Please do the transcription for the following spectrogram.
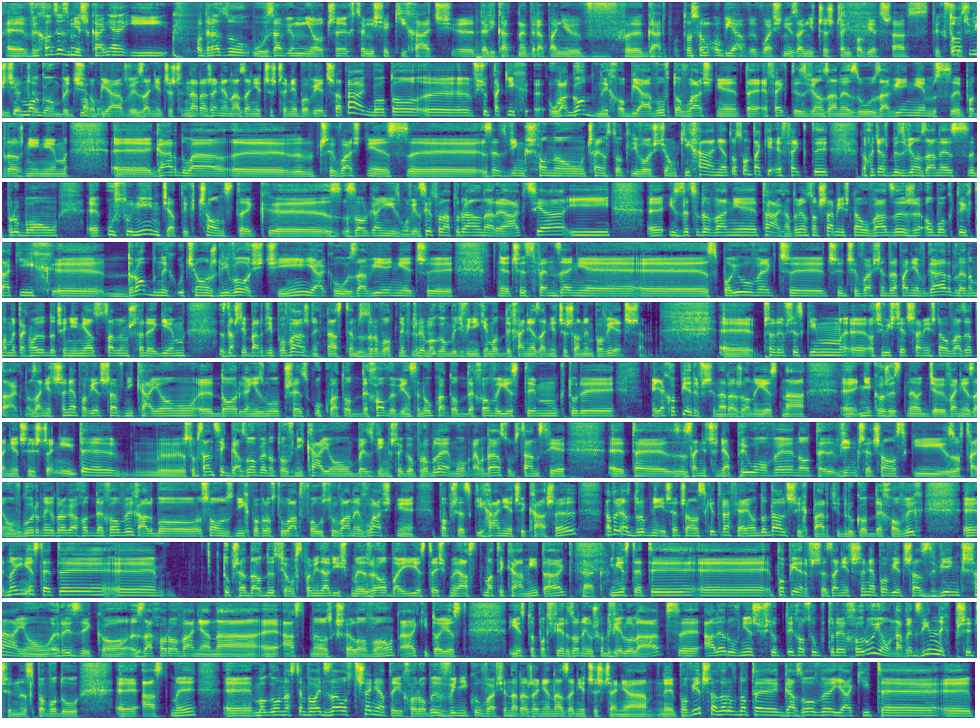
E, Wychodzę z mieszkania i od razu łzawią mi oczy, chce mi się kichać, e, delikatne drapanie w gardło. To są objawy właśnie zanieczyszczeń powietrza z tych To oczywiście rzeczy. mogą być objawy zanieczyszczenia, narażenia na zanieczyszczenie powietrza, tak, bo to e, wśród takich łagodnych objawów to właśnie te efekty związane z łzawieniem, z podrażnieniem e, gardła, e, czy właśnie z, ze zwiększoną częstotliwością kichania. To są takie efekty, no chociażby związane z próbą e, usunięcia tych cząstek e, z, z organizmu. Więc jest to naturalna reakcja i, e, i zdecydowanie tak. Natomiast no, trzeba mieć na uwadze, że obok tych takich drobnych uciążliwości, jak łzawienie, czy, czy swędzenie spojówek, czy, czy, czy właśnie drapanie w gardle, no mamy tak naprawdę do czynienia z całym szeregiem znacznie bardziej poważnych następstw zdrowotnych, które mogą być wynikiem oddychania zanieczyszczonym powietrzem. Przede wszystkim e, oczywiście trzeba mieć na uwadze tak, no, zanieczyszczenia powietrza wnikają e, do organizmu przez układ oddechowy, więc ten układ oddechowy jest tym, który jako pierwszy narażony jest na e, niekorzystne oddziaływanie zanieczyszczeń i te substancje gazowe no to wnikają bez większego problemu, prawda? Substancje te zanieczyszczenia pyłowe, no te większe cząstki zostają w górnych drogach oddechowych albo są z nich po prostu łatwo usuwane właśnie poprzez kichanie czy kaszel, natomiast drobniejsze cząstki trafiają do dalszych partii dróg oddechowych. E, No i niestety e, tu przed audycją wspominaliśmy, że obaj jesteśmy astmatykami, tak? Tak. I niestety, e, po pierwsze, zanieczyszczenia powietrza zwiększają ryzyko zachorowania na e, astmę oskrzelową, tak? I to jest, jest to potwierdzone już od wielu lat, e, ale również wśród tych osób, które chorują, nawet z innych przyczyn z powodu e, astmy, e, mogą następować zaostrzenia tej choroby w wyniku właśnie narażenia na zanieczyszczenia e, powietrza, zarówno te gazowe, jak i te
